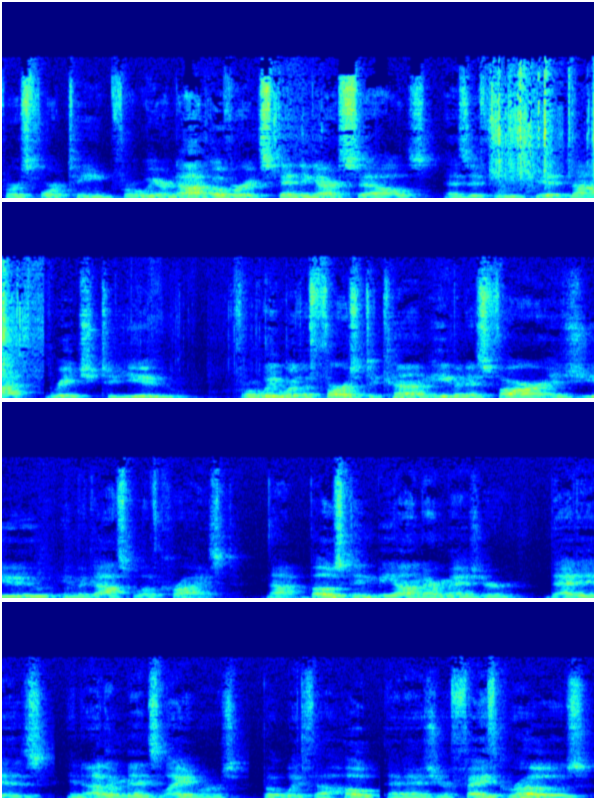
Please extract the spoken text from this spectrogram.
Verse 14 For we are not overextending ourselves as if we did not reach to you, For we were the first to come even as far as you in the gospel of Christ, not boasting beyond our measure, that is, in other men's labors, but with the hope that as your faith grows,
